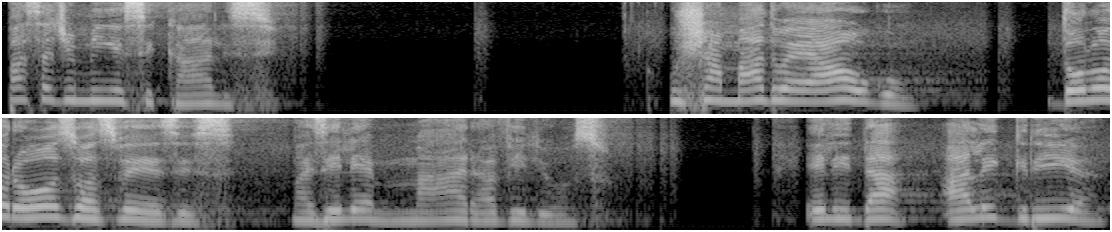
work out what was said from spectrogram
passa de mim esse cálice. O chamado é algo doloroso às vezes, mas ele é maravilhoso. Ele dá alegria.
